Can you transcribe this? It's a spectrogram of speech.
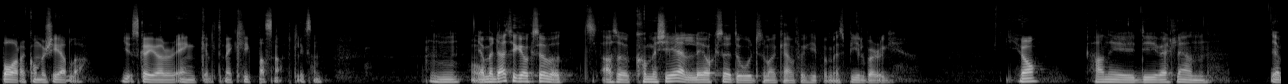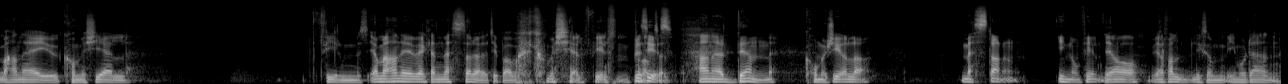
bara kommersiella. Ska göra det enkelt med klippa snabbt liksom. Mm. Ja men där tycker jag också att alltså, kommersiell är också ett ord som man kan förknippa med Spielberg. Ja, Han är ju, det är ju verkligen, ja men han är ju kommersiell film, ja men han är verkligen mästare typ av kommersiell film. precis. Han är den kommersiella mästaren inom film. Ja, i alla fall liksom i modern,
